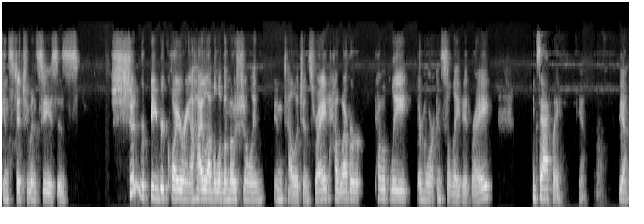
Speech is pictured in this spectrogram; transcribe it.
constituencies is should be requiring a high level of emotional in, intelligence, right? However, probably they're more insulated, right? Exactly. Yeah. Yeah.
